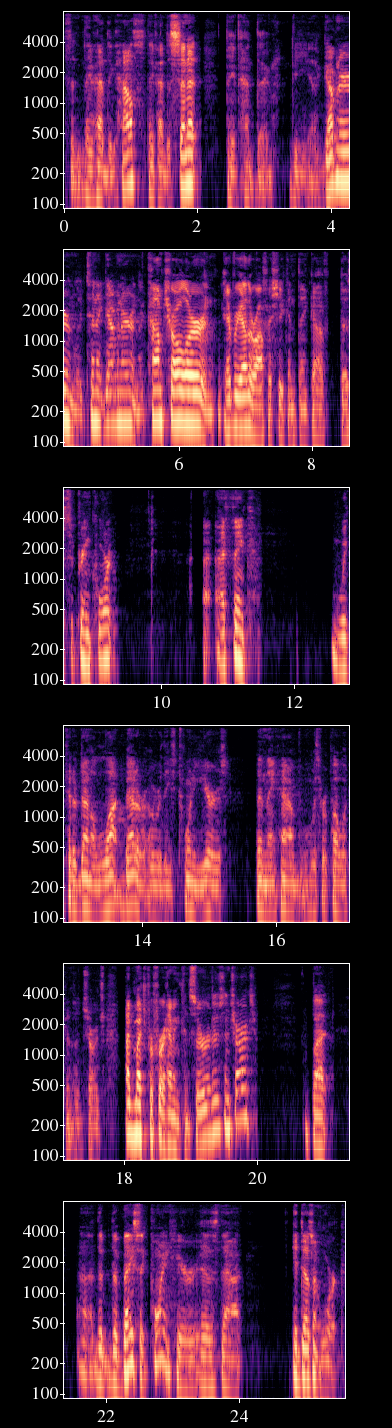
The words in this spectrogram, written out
So they've had the House, they've had the Senate, they've had the the uh, governor and lieutenant governor and the comptroller and every other office you can think of, the Supreme Court. I, I think we could have done a lot better over these 20 years than they have with Republicans in charge. I'd much prefer having conservatives in charge, but uh, the the basic point here is that it doesn't work.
